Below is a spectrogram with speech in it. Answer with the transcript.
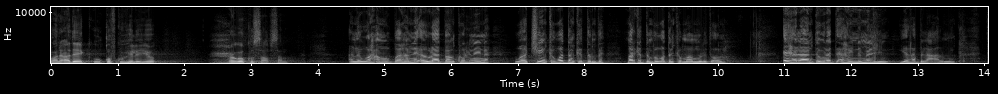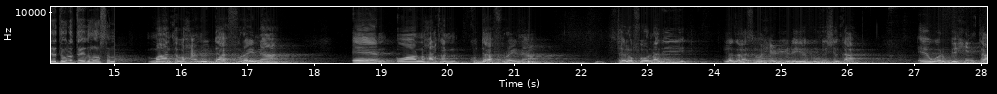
waana adeeg uu qofku helayo xogo ku saabsan. Annagu waxaan u baahanay awlaad baan korinayna waa jiinka waddanka dambe marka dambe waddanka maamuli doono. Ehelaan dowladda ahayna milhin iyo rabbilcaalamiin dee dowladdeedu hoosan. Maanta waxaanu daah furaynaa. Oo aanu halkan ku daah furaynaa. Telefoonnadii lagala soo xidhiidhayay komishinka ee warbixinta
